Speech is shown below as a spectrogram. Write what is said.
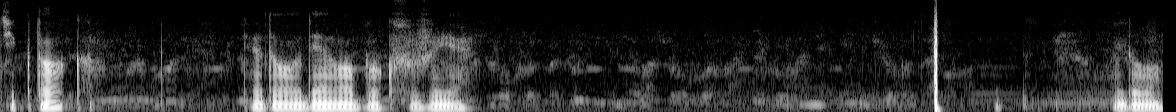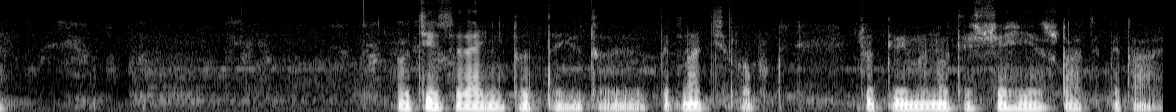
TikTok. Я до один робокс уже є. До. Оці зелені тут дають е, 15 робокс. Тут 2 минути ще є ждати питає.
